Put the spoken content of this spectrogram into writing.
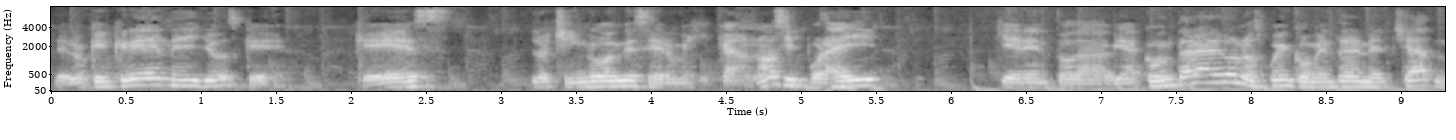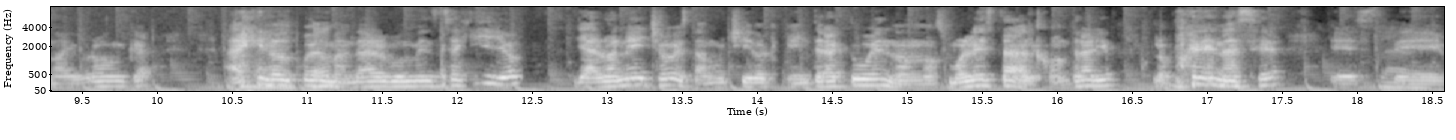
de lo que creen ellos que, que es lo chingón de ser mexicano, ¿no? Si por ahí quieren todavía contar algo, nos pueden comentar en el chat, no hay bronca. Ahí nos pueden mandar algún mensajillo. Ya lo han hecho, está muy chido que interactúen, no nos molesta, al contrario, lo pueden hacer. Este,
